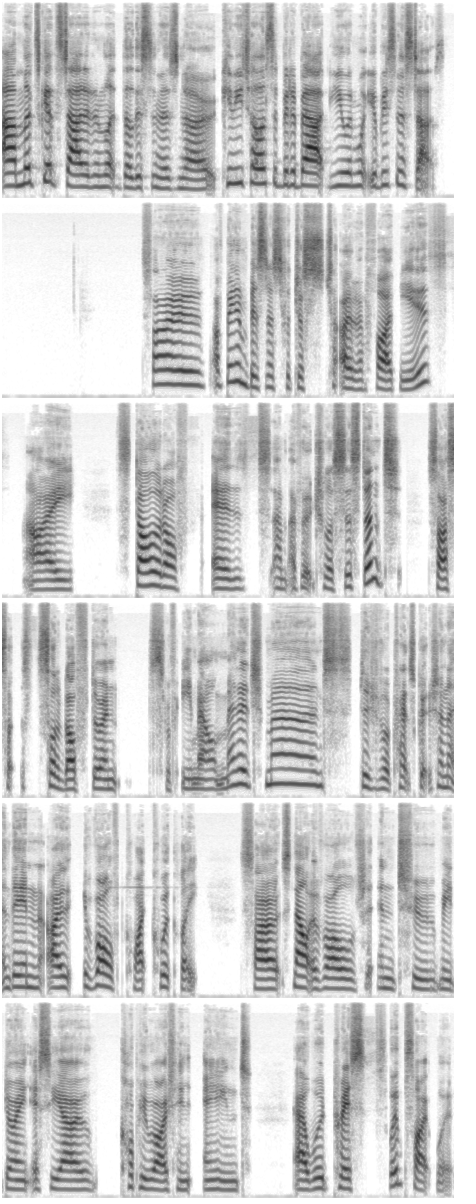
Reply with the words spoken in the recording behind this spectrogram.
um, let's get started and let the listeners know. Can you tell us a bit about you and what your business does? So I've been in business for just over five years. I started off as um, a virtual assistant. So I started off doing sort of email management, digital transcription, and then I evolved quite quickly. So it's now evolved into me doing SEO, copywriting, and our WordPress website work.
